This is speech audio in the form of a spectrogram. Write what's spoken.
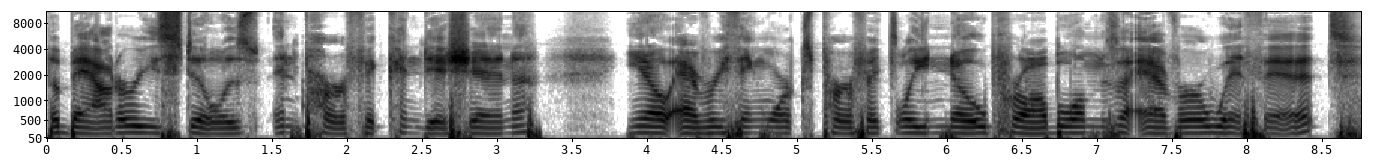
The battery still is in perfect condition. You know, everything works perfectly. No problems ever with it.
